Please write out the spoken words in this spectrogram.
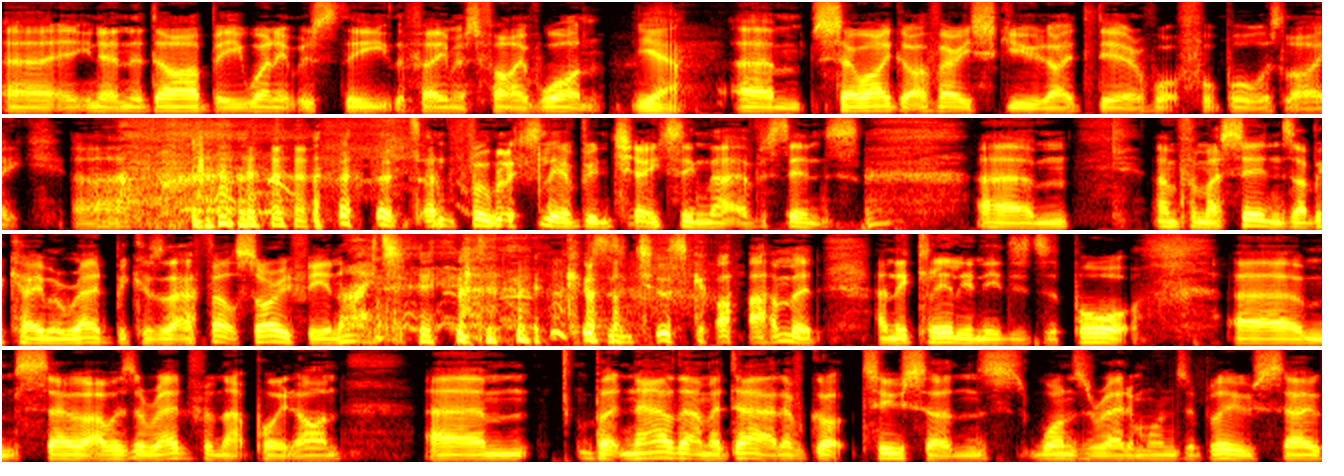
uh, you know, in the derby when it was the the famous five one. Yeah. Um, so I got a very skewed idea of what football was like, uh, and foolishly have been chasing that ever since. Um, and for my sins, I became a red because I felt sorry for United because they just got hammered and they clearly needed support. Um, so I was a red from that point on. Um, but now that I'm a dad, I've got two sons. One's a red and one's a blue. So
